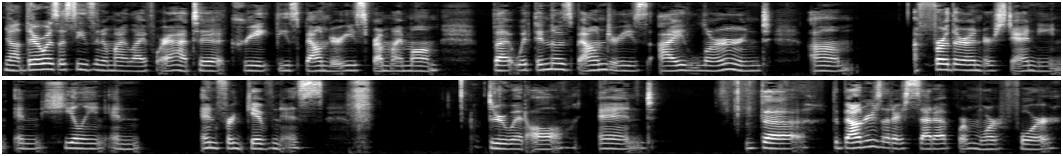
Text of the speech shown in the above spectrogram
Now, there was a season in my life where I had to create these boundaries from my mom, but within those boundaries, I learned um, a further understanding and healing and and forgiveness through it all. And the the boundaries that I set up were more for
